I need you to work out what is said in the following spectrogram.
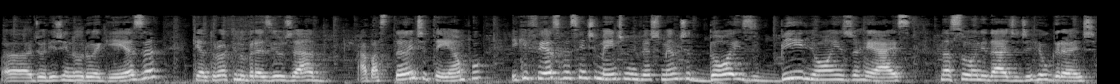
uh, de origem norueguesa, que entrou aqui no Brasil já há bastante tempo e que fez recentemente um investimento de 2 bilhões de reais na sua unidade de Rio Grande.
